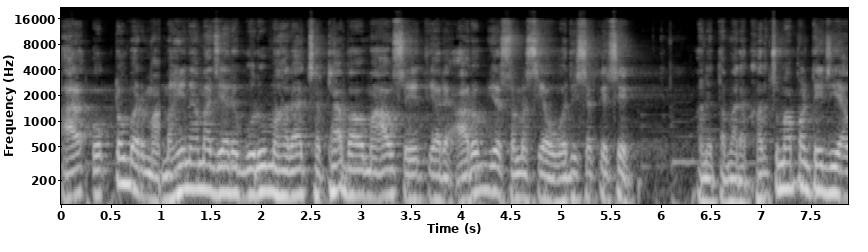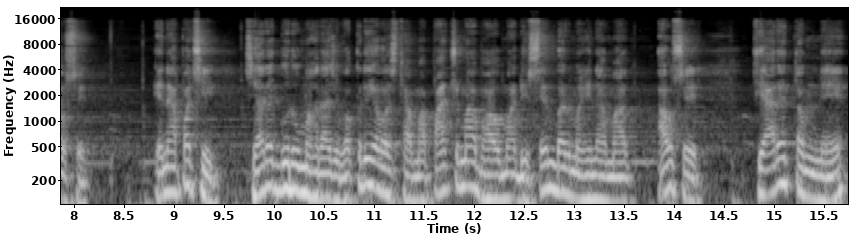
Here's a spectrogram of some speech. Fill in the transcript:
આ ઓક્ટોબરમાં મહિનામાં જ્યારે ગુરુ મહારાજ છઠ્ઠા ભાવમાં આવશે ત્યારે આરોગ્ય સમસ્યાઓ વધી શકે છે. અને તમારા ખર્ચમાં પણ તેજી આવશે. એના પછી, જ્યારે ગુરુ મહારાજ વક્રી અવસ્થામાં પાંચમા ભાવમાં ડિસેમ્બર મહિનામાં આવશે, ત્યારે તમને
